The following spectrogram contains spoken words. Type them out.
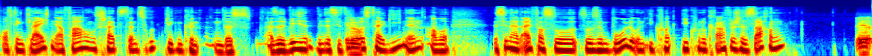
auf den gleichen Erfahrungsschatz dann zurückblicken können. Das, also will ich will das jetzt genau. Nostalgie nennen, aber es sind halt einfach so, so Symbole und ikonografische Sachen, ja.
